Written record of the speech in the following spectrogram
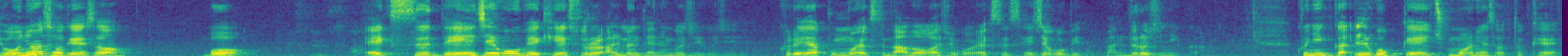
요 녀석에서 뭐 x 4제곱의 개수를 알면 되는 거지 그지 그래야 분모 x 나눠가지고 x 세제곱이 만들어지니까 그니까 7개의 주머니에서 어떻게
